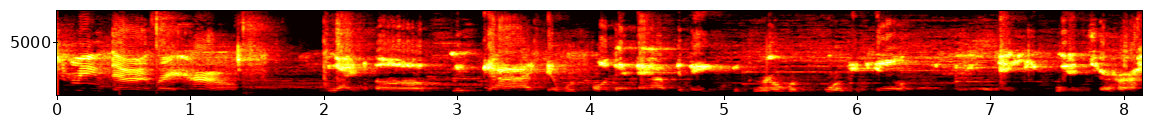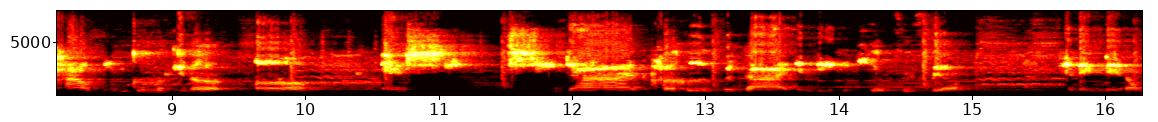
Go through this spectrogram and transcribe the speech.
you mean died? Like how? Like uh, this guy that was on the app, and they the girl reported him, and he went to her house, and you can look it up. Um, and she she died, her husband died, and then he killed himself. And they met on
